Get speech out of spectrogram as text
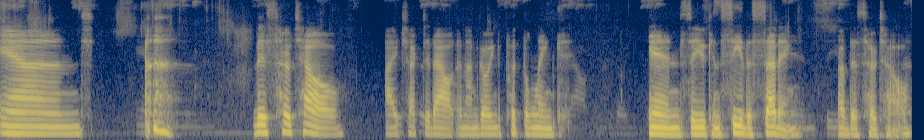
And this hotel, I checked it out and I'm going to put the link in so you can see the setting of this hotel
